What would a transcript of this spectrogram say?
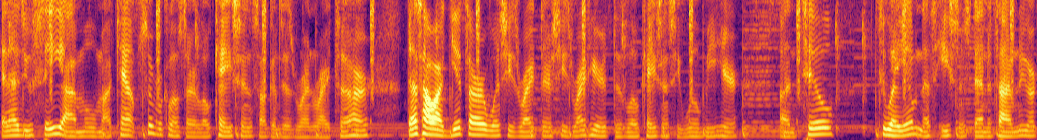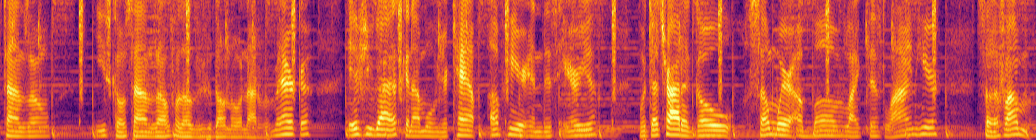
And as you see, I moved my camp super close to her location so I can just run right to her. That's how I get to her when she's right there. She's right here at this location. She will be here until 2 a.m. That's Eastern Standard Time, New York time zone, East Coast time zone for those of you who don't know or not of America. If you guys cannot move your camp up here in this area, which I try to go somewhere above like this line here. So if I'm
